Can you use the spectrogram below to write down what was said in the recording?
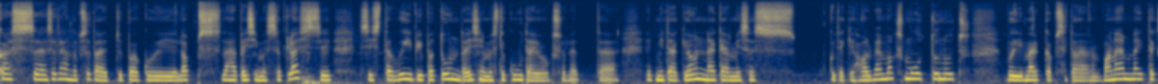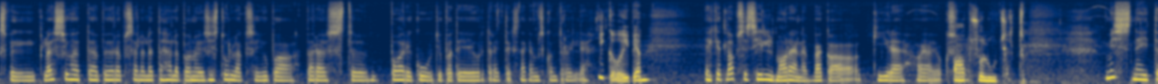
kas see tähendab seda, et juba kui laps läheb esimesse klassi, siis ta võib juba tunda esimeste kuude jooksul, et, et midagi on nägemises kuidagi halvemaks muutunud või märkab seda vanem näiteks või klassijuhataja pöörab sellele tähelepanu ja siis tullakse juba pärast paari kuud juba teie juurde näiteks nägemiskontrolli? ikka võib, jah. Ehk et lapse silm areneb väga kiire aja jooksul? absoluutselt. mis neid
